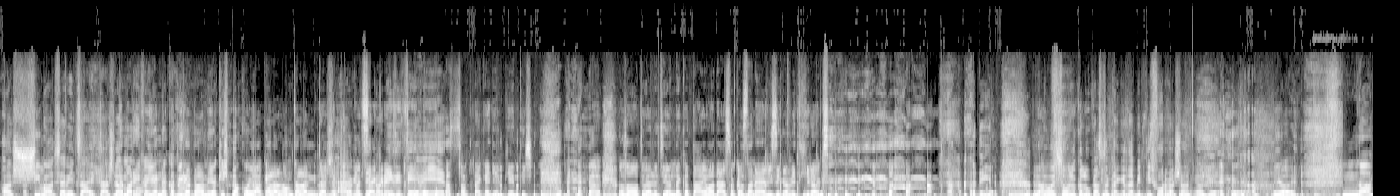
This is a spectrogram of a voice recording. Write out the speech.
a sima szemétszállításnak. De Marika, jönnek a birodalmiak és pakolják el a lomtalanításra kirakott szekrényt. Azt szokták egyébként is. Az autó előtt jönnek a tájvadászok, aztán elviszik, amit kiraksz. Hát igen. Na, no, szóljuk a Lukasznak legközelebb itt is forgasson. Oké. Okay. Jaj. Na,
